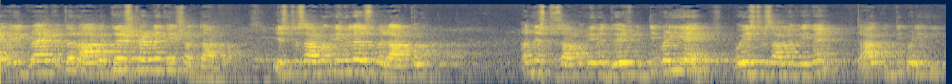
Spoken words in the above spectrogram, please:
अभिप्राय में तो राग द्वेष करने की श्रद्धा हो। इष्ट सामग्री मिले उसमें राग करो। अनिष्ट सामग्री में द्वेष बुद्धि पड़ी है, वो इष्ट सामग्री में राग बुद्धि पड़ी हुई।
